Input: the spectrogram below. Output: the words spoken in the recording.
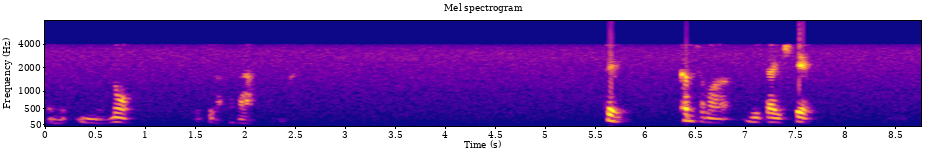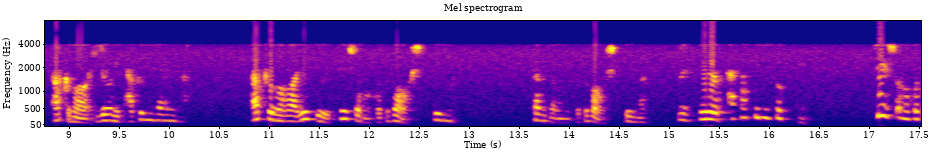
その人間の姿があります。で、神様に対して、悪魔は非常に巧みであります。悪魔はよく聖書の言葉を知っています。神様の言葉を知っています。そしてそれを逆手にとって、聖書の言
